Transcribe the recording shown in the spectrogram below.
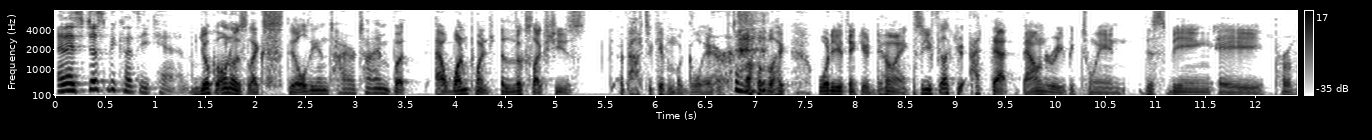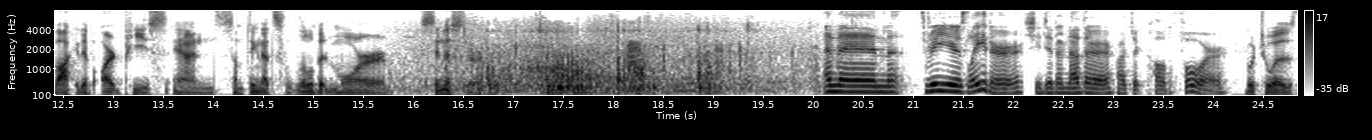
And it's just because he can. Yoko Ono is like still the entire time, but at one point it looks like she's about to give him a glare of like, what do you think you're doing? So you feel like you're at that boundary between this being a provocative art piece and something that's a little bit more sinister. And then three years later, she did another project called Four, which was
